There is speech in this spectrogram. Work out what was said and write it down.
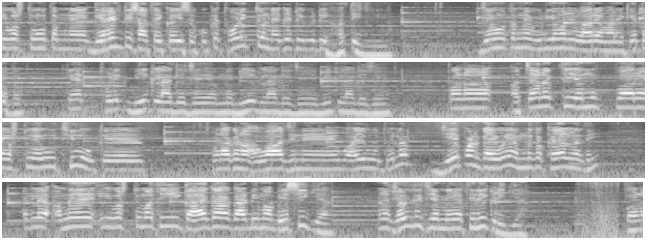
એ વસ્તુ હું તમને ગેરંટી સાથે કહી શકું કે થોડીક તો નેગેટિવિટી હતી જ નહીં. જે હું તમને વિડીયોમાં બી વારે વારે કહેતો હતો કે થોડીક બીક લાગે છે, અમને બીક લાગે છે, બીક લાગે છે. પણ અચાનકથી અમુક વાર વસ્તુ એવું થયું કે થોડા ઘણા અવાજને એવું આવ્યું હતું, એટલે જે પણ ગાયું હોય અમને તો ખ્યાલ નથી. એટલે અમે એ વસ્તુમાંથી ગાય ગા ગાડીમાં બેસી ગયા અને જલ્દીથી અમે અહીંયાથી નીકળી ગયા. પણ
